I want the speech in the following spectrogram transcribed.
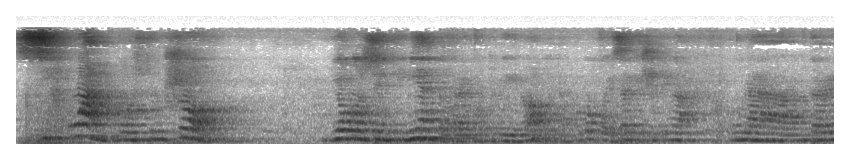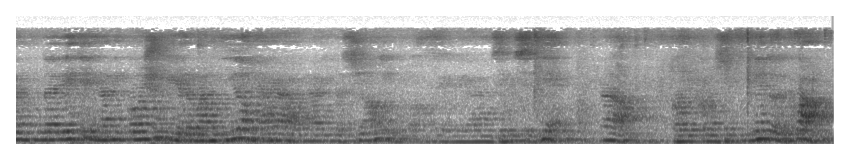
si Juan construyó, dio consentimiento para construir, ¿no? Porque tampoco puede ser que yo tenga una, un terreno en Punta del Este y venga mi y el bandido me haga una habitación y me, me se bien. No, no, con el consentimiento de Juan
